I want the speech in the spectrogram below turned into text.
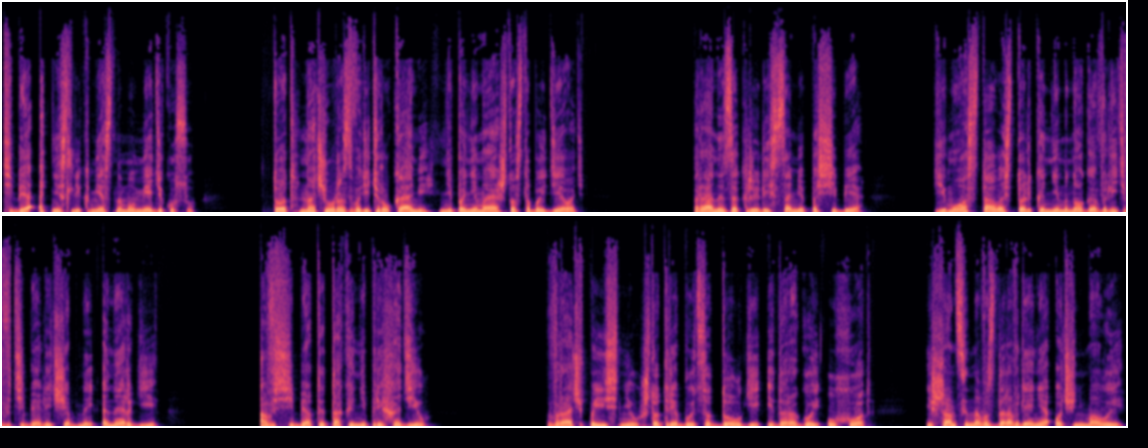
Тебя отнесли к местному медикусу. Тот начал разводить руками, не понимая, что с тобой делать. Раны закрылись сами по себе. Ему осталось только немного влить в тебя лечебной энергии. А в себя ты так и не приходил. Врач пояснил, что требуется долгий и дорогой уход, и шансы на выздоровление очень малы.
